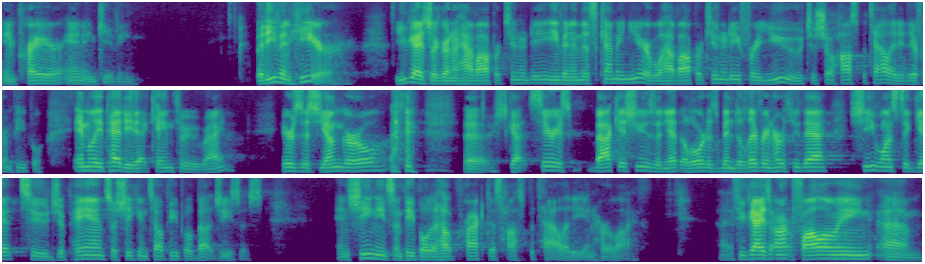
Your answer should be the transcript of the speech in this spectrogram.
in prayer and in giving. But even here, you guys are going to have opportunity, even in this coming year, we'll have opportunity for you to show hospitality to different people. Emily Petty, that came through, right? Here's this young girl Uh, she's got serious back issues, and yet the Lord has been delivering her through that. She wants to get to Japan so she can tell people about Jesus. And she needs some people to help practice hospitality in her life. Uh, if you guys aren't following um,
